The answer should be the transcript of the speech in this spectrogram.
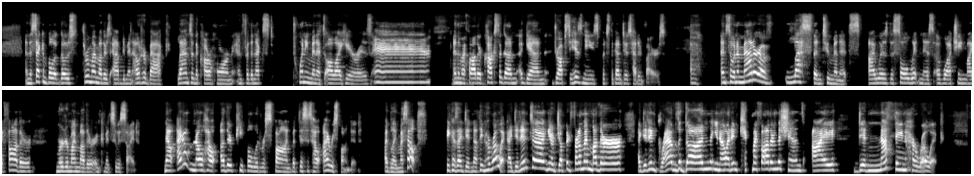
And the second bullet goes through my mother's abdomen, out her back, lands in the car horn. And for the next 20 minutes, all I hear is, eh. And then my father cocks the gun again, drops to his knees, puts the gun to his head, and fires. Oh. And so, in a matter of less than two minutes, I was the sole witness of watching my father murder my mother and commit suicide. Now, I don't know how other people would respond, but this is how I responded. I blame myself because I did nothing heroic. I didn't, uh, you know, jump in front of my mother. I didn't grab the gun. You know, I didn't kick my father in the shins. I did nothing heroic.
